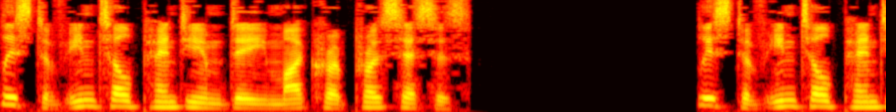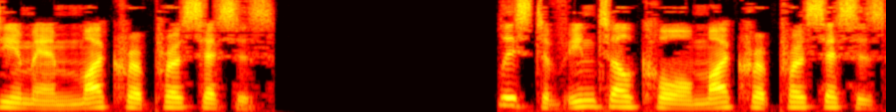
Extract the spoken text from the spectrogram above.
List of Intel Pentium D microprocessors. List of Intel Pentium M microprocessors. List of Intel Core microprocessors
